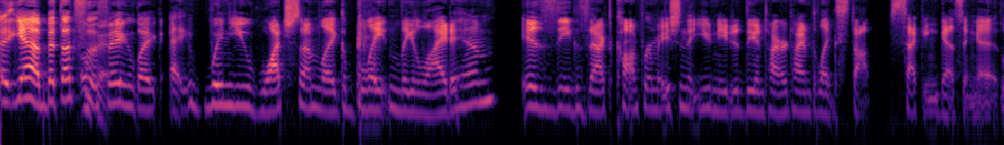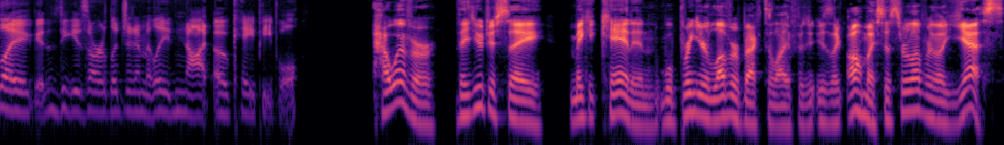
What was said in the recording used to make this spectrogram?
Uh, yeah, but that's the thing. Like when you watch some like blatantly lie to him, is the exact confirmation that you needed the entire time to like stop second guessing it. Like these are legitimately not okay people. However, they do just say, make it canon. We'll bring your lover back to life. And he's like, oh, my sister lover? They're like, yes,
